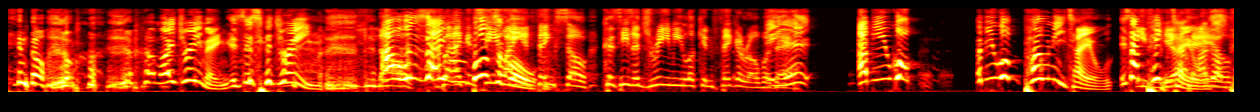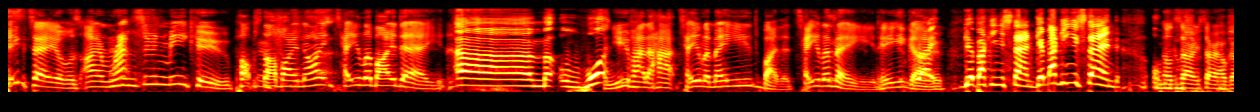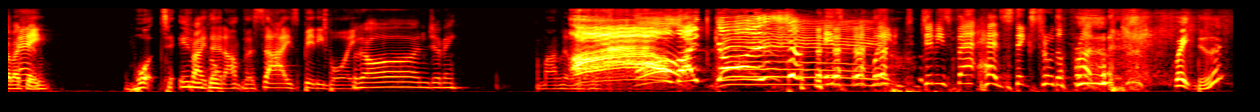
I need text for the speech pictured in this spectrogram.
in the? Am I dreaming? Is this a dream? No, how is that but I even can see why you think so, because he's a dreamy looking figure over there. Have you got? Have you got ponytail? Is that He's pigtails? I got Pigtails. pigtails. I am Ratsune Miku, pop star by night, tailor by day. Um, what? And you've had a hat tailor made by the tailor made. Here you go. Right, get back in your stand. Get back in your stand. Oh, Oh, sorry, sorry. I'll go back in. Hey, What in try the? that on for size, bitty boy. Put on, Jimmy. Come on, little. Oh my gosh! It's- wait, Jimmy's fat head sticks through the front. Wait, does it?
